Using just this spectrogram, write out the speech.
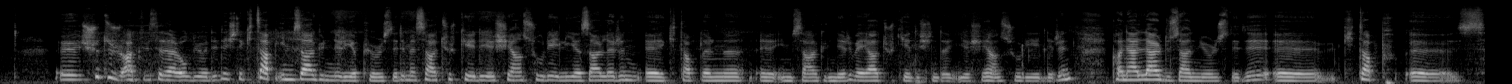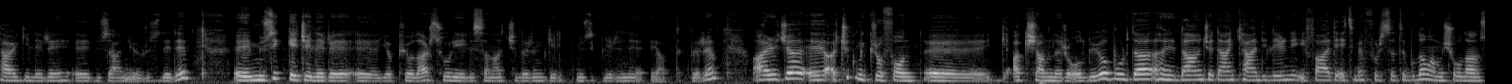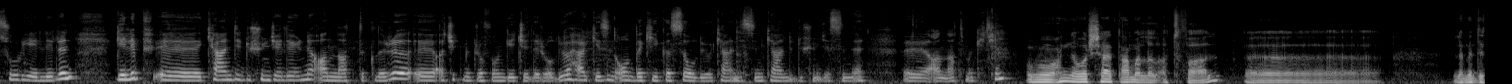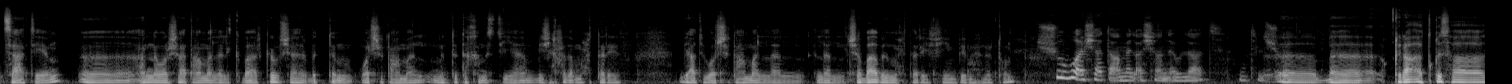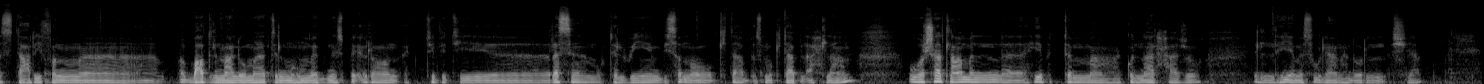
E, şu tür aktiviteler oluyor dedi. İşte kitap imza günleri yapıyoruz dedi. Mesela Türkiye'de yaşayan Suriyeli yazarların e, kitaplarını e, imza günleri veya Türkiye dışında yaşayan Suriyelilerin paneller düzenliyoruz dedi. E, kitap e, sergileri e, düzenliyoruz dedi. E, müzik geceleri e, yapıyorlar. Suriyeli sanatçıların gelip müziklerini yaptıkları. Ayrıca e, açık mikrofon e, akşamları oluyor. Burada hani daha önceden kendilerini ifade etme fırsatı bulamamış olan Suriyelilerin gelip e, kendi düşüncelerini anlattıkları e, açık mikrofon geceleri oluyor. Herkesin 10 dakikası oluyor kendisini, kendi düşüncesini e, anlatmak için. وعندنا ورشات عمل للأطفال آه، لمدة ساعتين آه، عندنا ورشات عمل للكبار كل شهر بتتم ورشة عمل مدتها خمسة أيام بيجي حدا محترف بيعطي ورشة عمل لل- للشباب المحترفين بمهنتهم Şu varşat amel aşan evlat. مثل شو؟ آه، قراءة قصص تعريفهم آه، بعض المعلومات المهمة بالنسبة لهم اكتيفيتي رسم وتلوين بيصنعوا كتاب اسمه كتاب الأحلام وورشات العمل آه، هي بتتم مع كنار حاجو اللي هي مسؤولة عن هدول الأشياء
